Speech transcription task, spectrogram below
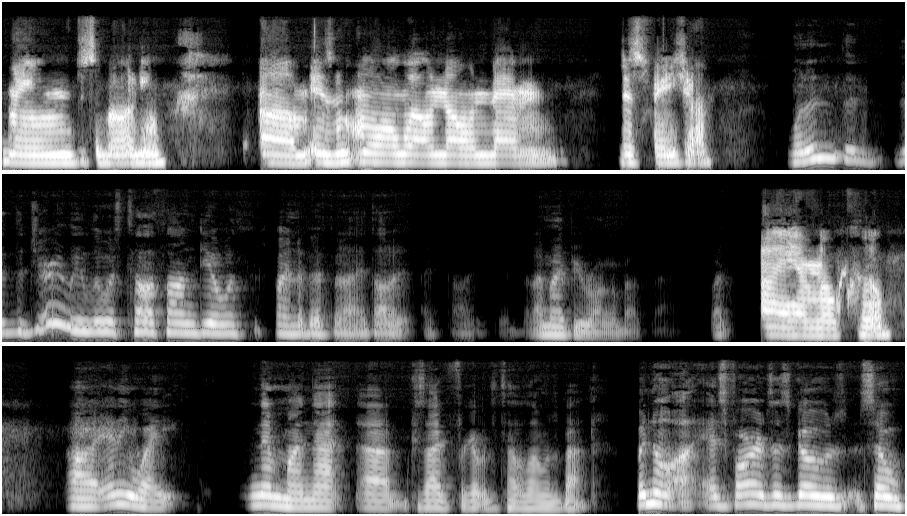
main disability, um, is more well known than dysphagia. well didn't the, did the jerry lee lewis telethon deal with spina bifida i thought it i thought it did but i might be wrong about that But I have no clue. Uh, anyway, never mind that because I forget what the telethon was about. But no, uh, as far as this goes, so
